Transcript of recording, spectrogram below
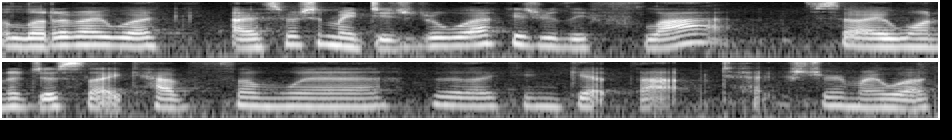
a lot of my work, especially my digital work, is really flat. So I want to just like have somewhere that I can get that texture in my work.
